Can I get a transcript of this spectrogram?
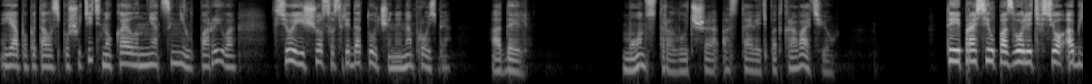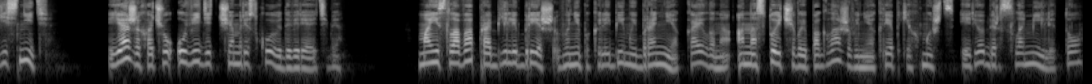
Я попыталась пошутить, но Кайлан не оценил порыва, все еще сосредоточенный на просьбе. «Адель, монстра лучше оставить под кроватью». «Ты просил позволить все объяснить, я же хочу увидеть, чем рискую, доверяя тебе. Мои слова пробили брешь в непоколебимой броне Кайлона, а настойчивые поглаживания крепких мышц и ребер сломили то,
